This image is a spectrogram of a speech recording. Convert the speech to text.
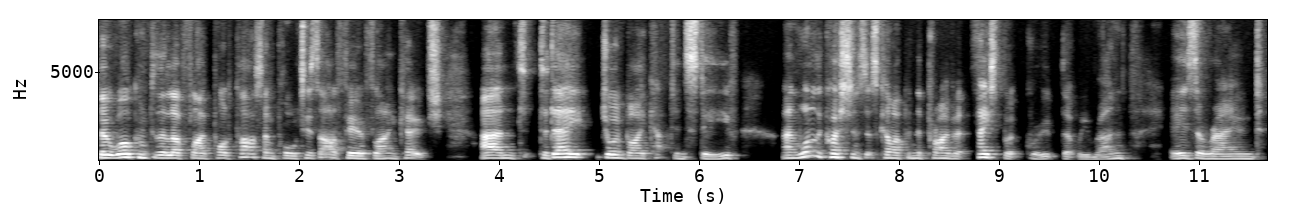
So, welcome to the Love Fly podcast. I'm Paul Tizard, Fear of Flying Coach. And today, joined by Captain Steve. And one of the questions that's come up in the private Facebook group that we run is around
